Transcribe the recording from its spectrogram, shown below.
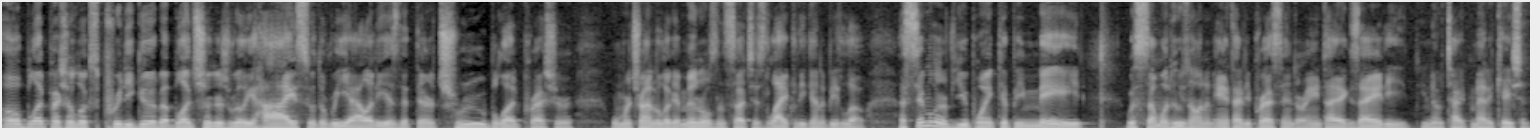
oh, blood pressure looks pretty good, but blood sugar is really high, so the reality is that their true blood pressure, when we're trying to look at minerals and such, is likely going to be low. A similar viewpoint could be made with someone who's on an antidepressant or anti-anxiety, you know, type medication.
